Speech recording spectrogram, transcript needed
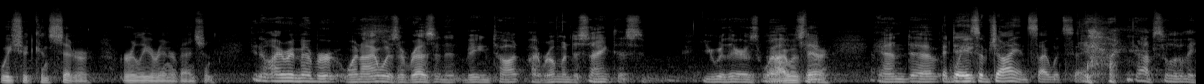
we should consider earlier intervention. You know, I remember when I was a resident being taught by Roman DeSanctis. You were there as well. I was there. And uh, the days we, of giants, I would say. absolutely.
